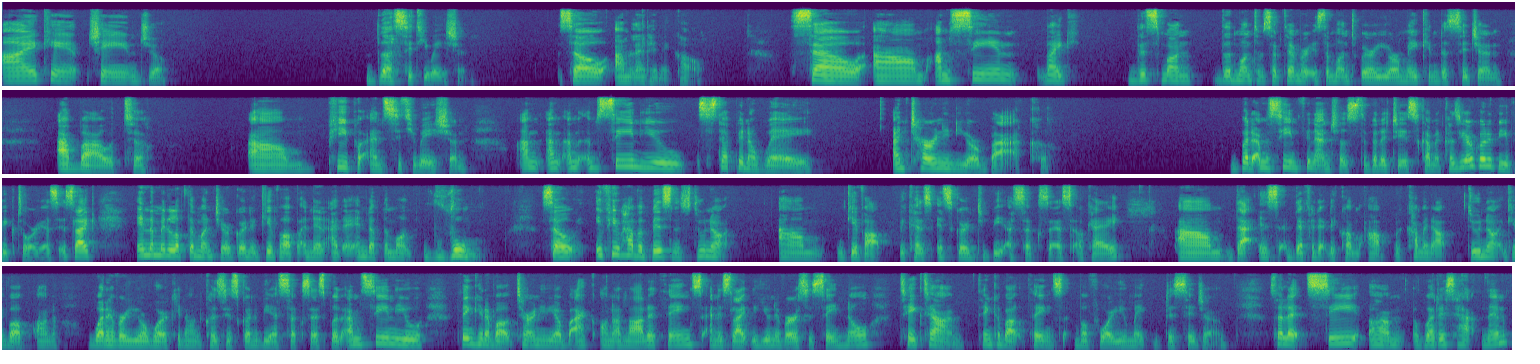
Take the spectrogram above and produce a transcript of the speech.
I can't change the situation so I'm letting it go so um, I'm seeing like this month, the month of September is the month where you're making decision about um, people and situation. I'm, I'm, I'm seeing you stepping away and turning your back. But I'm seeing financial stability is coming because you're going to be victorious. It's like in the middle of the month, you're going to give up, and then at the end of the month, boom. So if you have a business, do not um, give up because it's going to be a success. Okay, um, that is definitely come up coming up. Do not give up on whatever you're working on because it's going to be a success. But I'm seeing you thinking about turning your back on a lot of things, and it's like the universe is saying, "No, take time, think about things before you make decision." So let's see um, what is happening.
